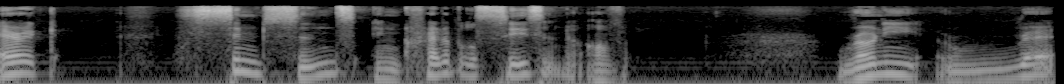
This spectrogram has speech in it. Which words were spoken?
Eric Simpson's incredible season of Ronnie Re-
